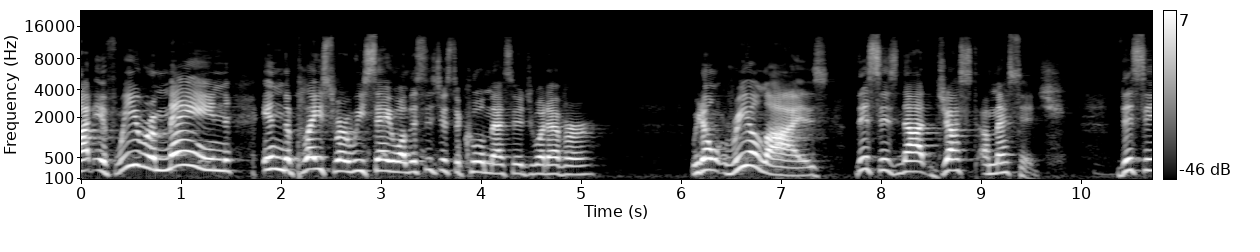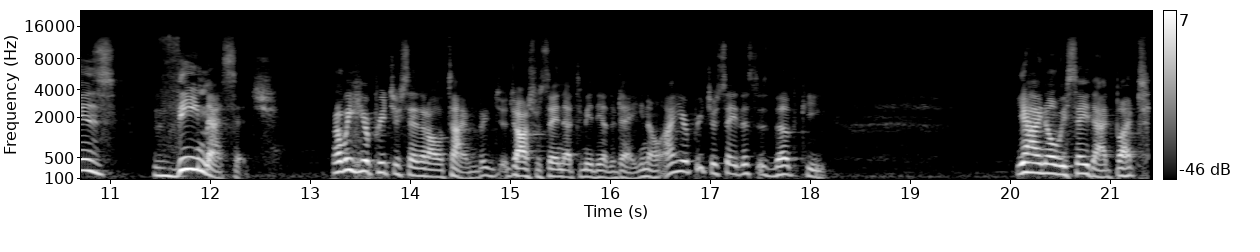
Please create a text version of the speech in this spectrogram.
But if we remain in the place where we say, well, this is just a cool message, whatever, we don't realize this is not just a message. This is the message. Now, we hear preachers say that all the time. Josh was saying that to me the other day. You know, I hear preachers say this is the key. Yeah, I know we say that, but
